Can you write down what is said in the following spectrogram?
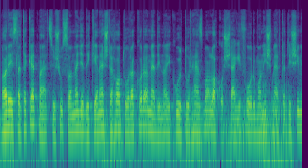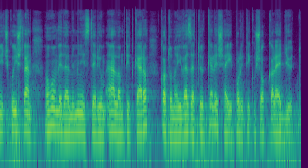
A részleteket március 24-én este 6 órakor a Medinai Kultúrházban lakossági fórumon ismerteti Simicsko István, a Honvédelmi Minisztérium államtitkára katonai vezetőkkel és helyi politikusokkal együtt.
